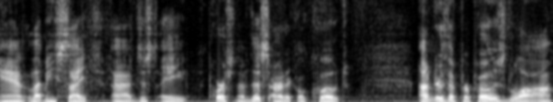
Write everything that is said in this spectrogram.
And let me cite uh, just a portion of this article. Quote: Under the proposed law,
